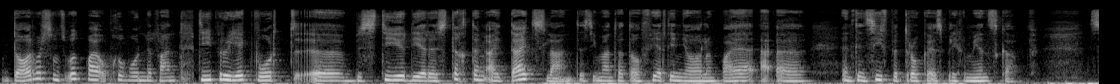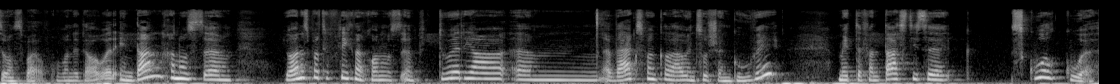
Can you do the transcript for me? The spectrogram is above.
daar word ons ook baie opgewonde want die projek word uh, bestuur deur 'n stigting uit Duitsland. Dis iemand wat al 14 jaar lank baie uh, uh, intensief betrokke is by die gemeenskap. So ons baie opgewonde daaroor en dan gaan ons um, Johannesburg toe vlieg dan gaan ons in Pretoria 'n um, werkswinkel hou in Soshanguve met 'n fantastiese skoolkoor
